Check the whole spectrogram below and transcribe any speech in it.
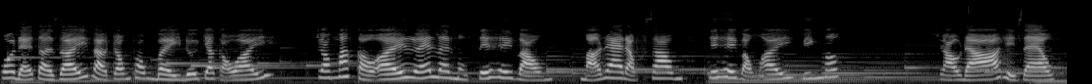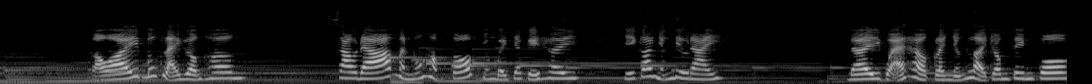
Cô để tờ giấy vào trong phong bì đưa cho cậu ấy. Trong mắt cậu ấy lóe lên một tia hy vọng, mở ra đọc xong, tia hy vọng ấy biến mất. Sau đó thì sao? Cậu ấy bước lại gần hơn. Sau đó mình muốn học tốt chuẩn bị cho kỳ thi, chỉ có những điều này. Đây quả thật là những lời trong tim cô,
